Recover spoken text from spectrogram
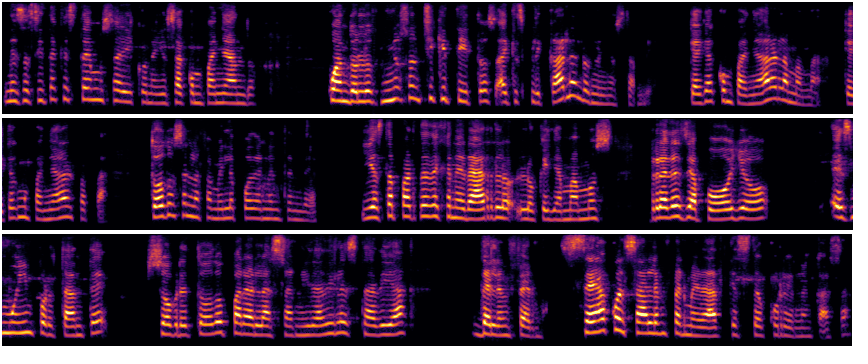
necesita que estemos ahí con ellos, acompañando. Cuando los niños son chiquititos, hay que explicarle a los niños también que hay que acompañar a la mamá, que hay que acompañar al papá, todos en la familia pueden entender. Y esta parte de generar lo, que llamamos redes de apoyo es muy importante, sobre todo para la sanidad y la estadía del enfermo, sea cual sea la enfermedad que esté ocurriendo en casa.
